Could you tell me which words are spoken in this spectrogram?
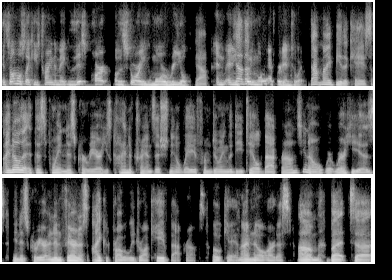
It's almost like he's trying to make this part of the story more real. Yeah. And and he's Yeah, that- putting more effort into it. That might be the case. I know that at this point in his career, he's kind of transitioning away from doing the detailed backgrounds, you know, where, where he is in his career. And in fairness, I could probably draw cave backgrounds. Okay, and I'm no artist. Um, but uh,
